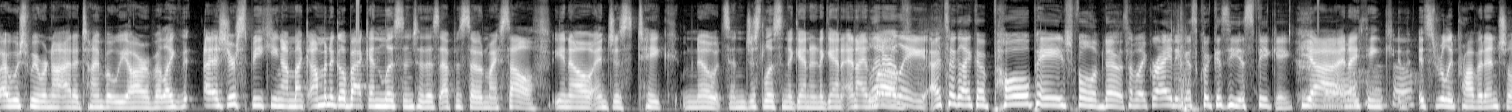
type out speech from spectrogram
I wish we were not out of time, but we are. But like, as you're speaking, I'm like, I'm going to go back and listen to this episode myself, you know, and just take notes and just listen again and again. And I love, Literally, I took like a whole page full of notes. I'm like writing as quick as he is speaking. yeah, uh, and I Oh, think so- it's really providential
